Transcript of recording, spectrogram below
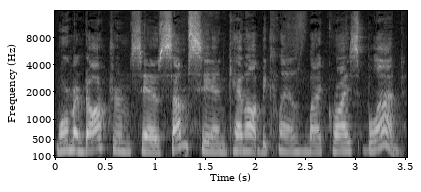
Mormon doctrine says some sin cannot be cleansed by Christ's blood.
